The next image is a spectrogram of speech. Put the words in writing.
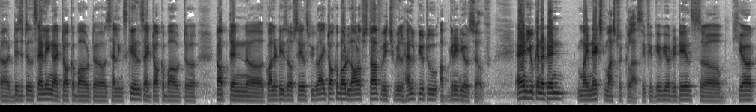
uh, digital selling i talk about uh, selling skills. I talk about uh, top 10 uh, qualities of salespeople. I talk about a lot of stuff which will help you to upgrade yourself. And you can attend my next master class if you give your details uh, here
